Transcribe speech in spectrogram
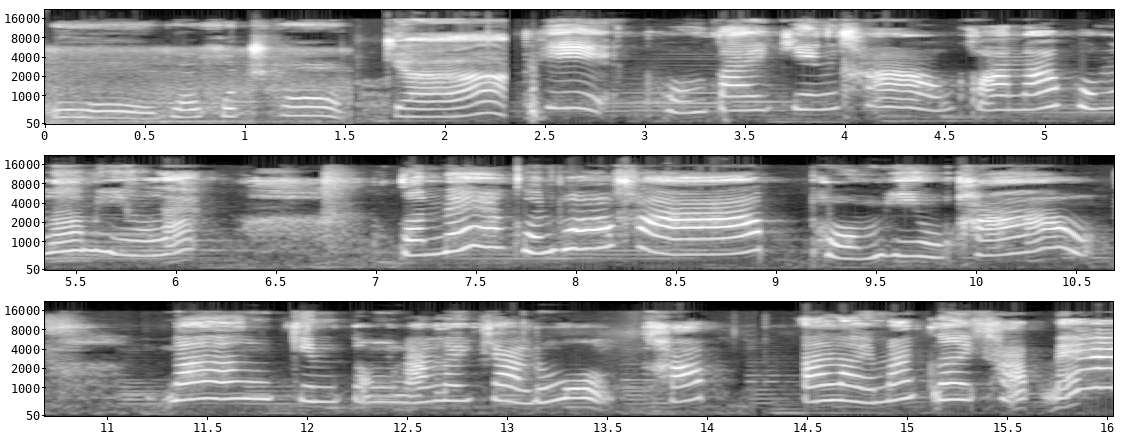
โอ้โหพ่อโคตรชอบจ้าพี่ ผมไปกินข้าวก่อนนะผมเริ่มหิวแล้วก่อนแม่คุณพ่อครับ ผมหิวข้าว นั่งกินตรงนั้นเลยจ้ะลูกครับ อร่อยมากเลยครับแม่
